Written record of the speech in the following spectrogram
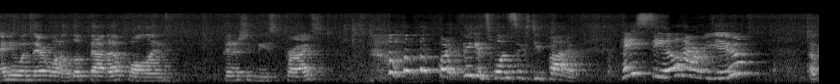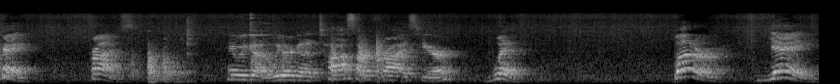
anyone there want to look that up while I'm finishing these fries? I think it's 165. Hey Seal, how are you? Okay, fries. Here we go. We are going to toss our fries here with butter. Yay!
